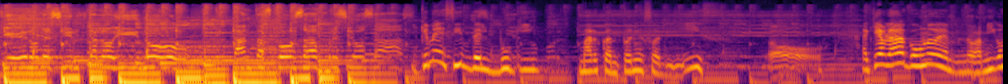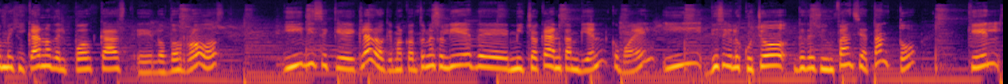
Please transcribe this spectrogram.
Quiero decirte al oído qué me decís del Buki Marco Antonio Solís? Oh. Aquí hablaba con uno de los amigos mexicanos del podcast eh, Los Dos Rodos y dice que, claro, que Marco Antonio Solís es de Michoacán también, como él, y dice que lo escuchó desde su infancia tanto que él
